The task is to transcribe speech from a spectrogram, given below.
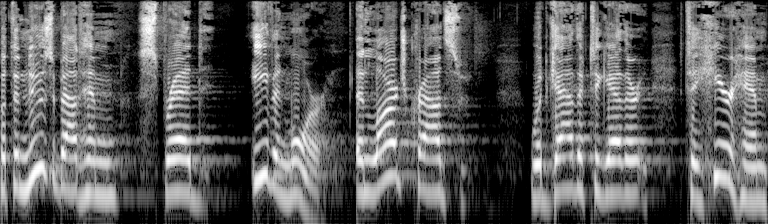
But the news about him spread even more, and large crowds would gather together to hear him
